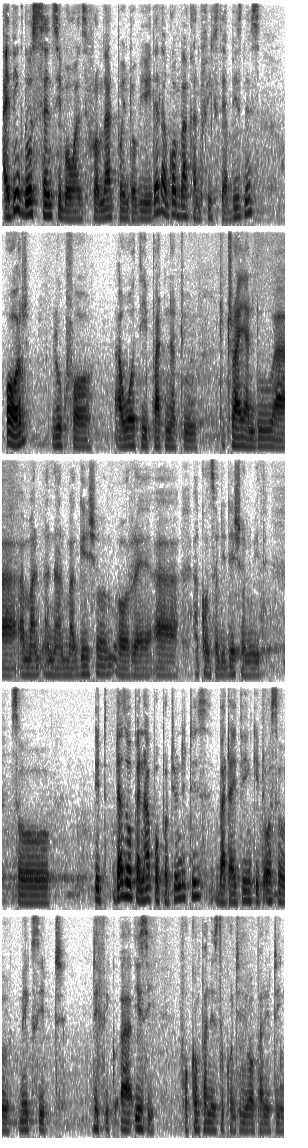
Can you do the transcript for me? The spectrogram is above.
I think those sensible ones from that point of view, either go back and fix their business or look for a worthy partner to, to try and do uh, an amalgamation or a, a, consolidation with. So it does open up opportunities, but I think it also makes it difficult, uh, easy for companies to continue operating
